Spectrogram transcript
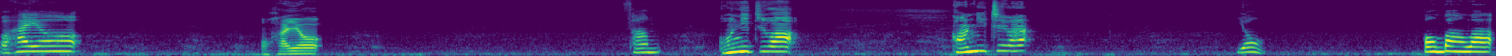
おはよおはよう3う。こんにちは。 こんにちは。 4こんばんは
